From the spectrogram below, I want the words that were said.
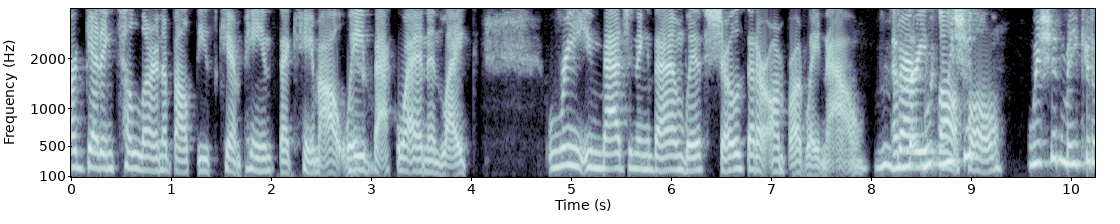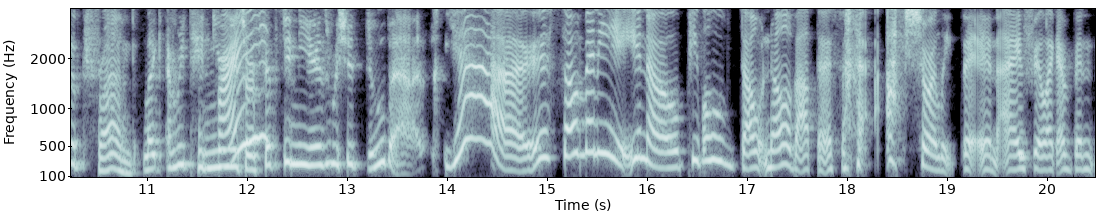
are getting to learn about these campaigns that came out way Yeah. back when and like reimagining them with shows that are on Broadway now. Very we- we should- thoughtful. we should make it a trend. Like every 10 years or 15 years, we should do that. Yeah, there's so many, you know, people who don't know about this. I surely didn't. I feel like I've been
